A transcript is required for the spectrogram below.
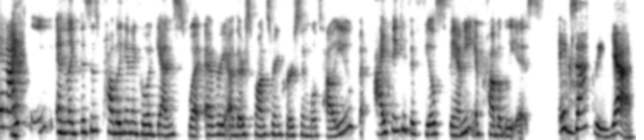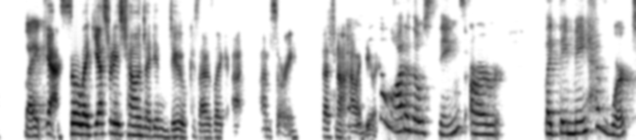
and I think, and like this is probably going to go against what every other sponsoring person will tell you, but I think if it feels spammy, it probably is. Exactly. Yeah. Like, Yeah. So like yesterday's challenge, I didn't do because I was like, I, I'm sorry. That's not how I do it. a lot of those things are like they may have worked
